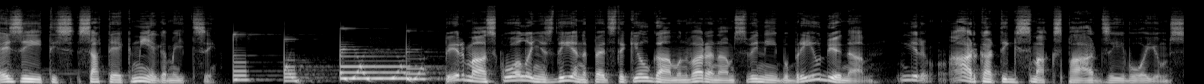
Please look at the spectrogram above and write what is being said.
Ezītis satiek miega mici. Pirmā skoliņas diena pēc tik ilgām un varenām svinību brīvdienām ir ārkārtīgi smags pārdzīvojums.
